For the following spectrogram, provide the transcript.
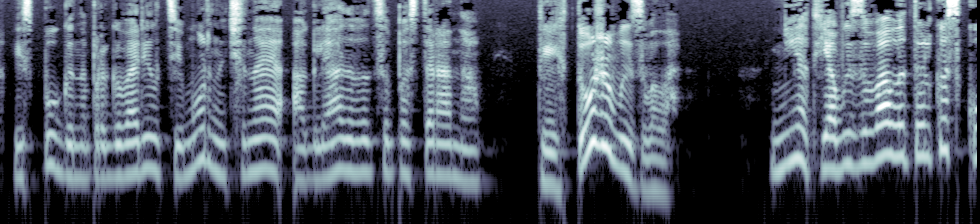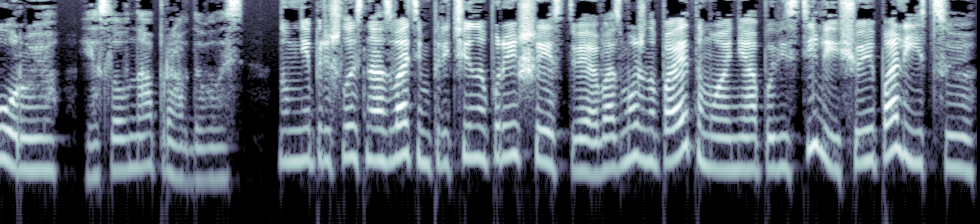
— испуганно проговорил Тимур, начиная оглядываться по сторонам. «Ты их тоже вызвала?» «Нет, я вызывала только скорую». Я словно оправдывалась. Но мне пришлось назвать им причину происшествия. Возможно, поэтому они оповестили еще и полицию.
